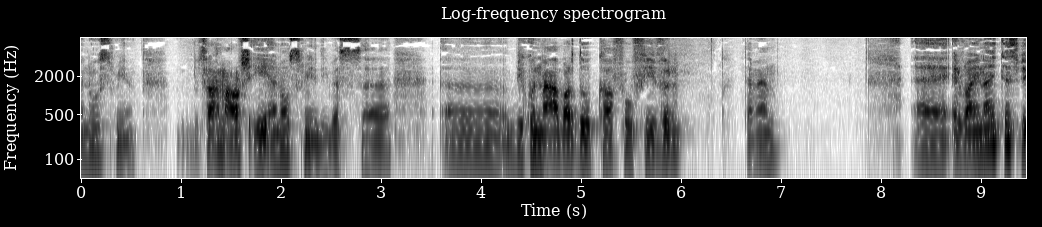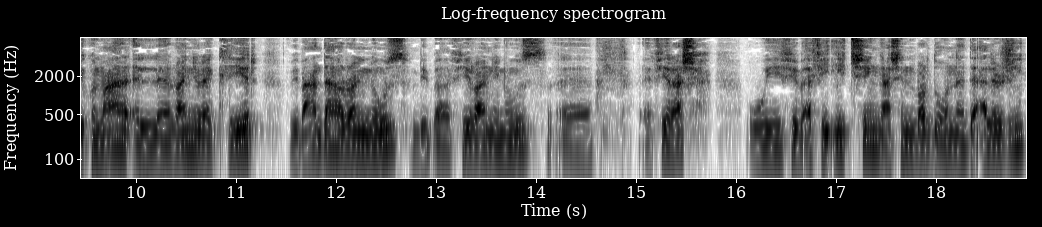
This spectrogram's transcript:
anosmia بصراحة ما أعرفش إيه anosmia دي بس آه، آه، بيكون معاه برضو cough و fever تمام؟ آه ال rhinitis بيكون معاها ال rhinorrhea clear بيبقى عندها runny nose بيبقى في runny nose آه في رشح وبيبقى في itching عشان برضو قلنا ده allergy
